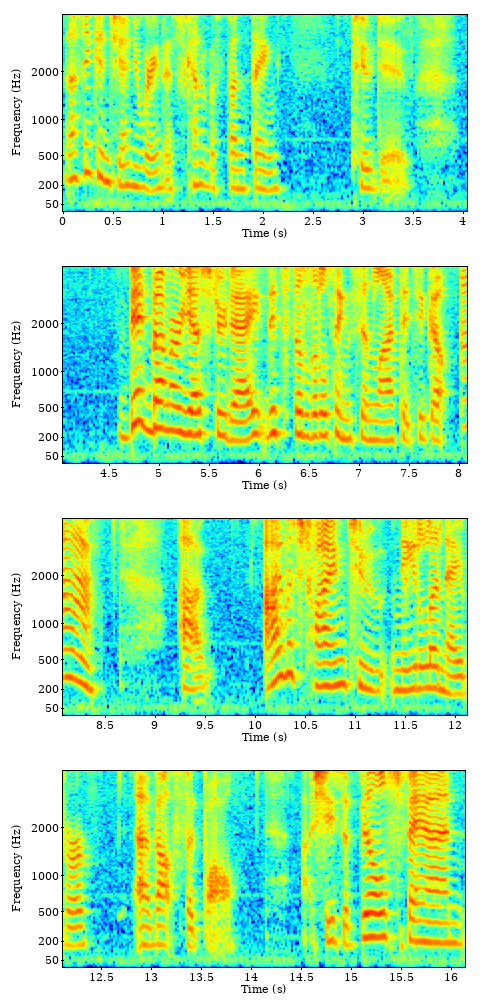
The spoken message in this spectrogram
And I think in January that's kind of a fun thing to do. Big bummer yesterday. It's the little things in life that you go, mm. Uh, I was trying to needle a neighbor about football. Uh, she's a Bills fan.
